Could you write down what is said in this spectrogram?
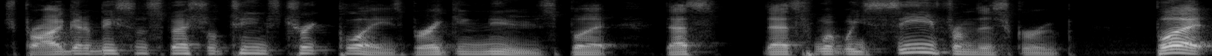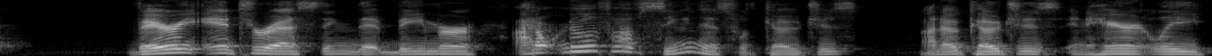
there's probably going to be some special teams trick plays, breaking news, but that's that's what we see from this group. But very interesting that Beamer, I don't know if I've seen this with coaches. I know coaches inherently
